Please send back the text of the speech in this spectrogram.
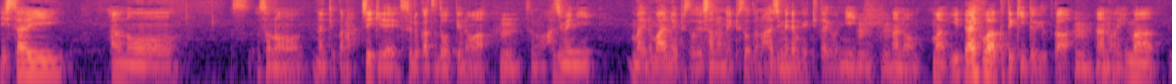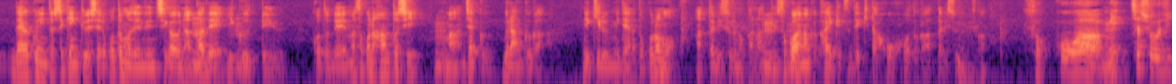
実際あのそそのなんていうかな地域でする活動っていうのはうん。その初めに前の前のエピソード与謝野のエピソードの初めでも言ってたように、うんうん。あのまあ、ライフワーク的というか、うんあの今大学院として研究してることも全然違う中でうん行くっていうことで、まあ、そこの半年、うん。まあ、弱ブランクができるみたいなところもあったりするのかなっていう、うんそこはなんか解決できた方法とかあったりするんですか？そこはめっちゃ正直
